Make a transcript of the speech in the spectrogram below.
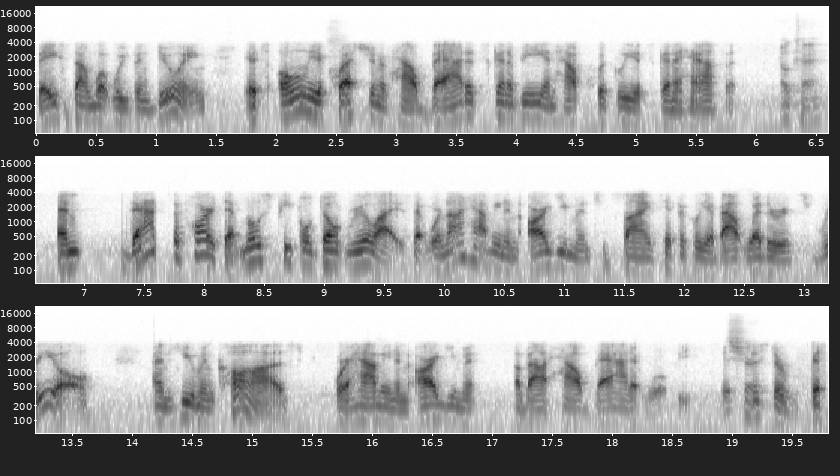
based on what we've been doing. It's only a question of how bad it's going to be and how quickly it's going to happen. Okay. And that's the part that most people don't realize that we're not having an argument scientifically about whether it's real and human caused. We're having an argument about how bad it will be. It's sure. just a risk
